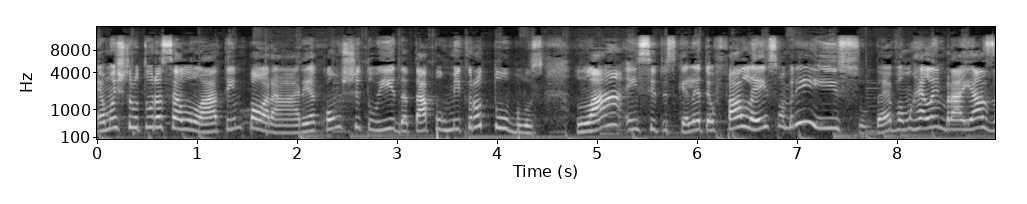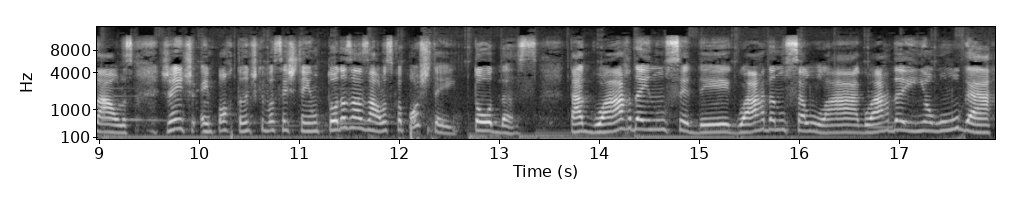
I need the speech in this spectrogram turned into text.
é uma estrutura celular temporária constituída, tá, por microtúbulos. Lá em citoesqueleto eu falei sobre isso, né? Vamos relembrar aí as aulas. Gente, é importante que vocês tenham todas as aulas que eu postei, todas tá? Guarda aí num CD, guarda no celular, guarda aí em algum lugar,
